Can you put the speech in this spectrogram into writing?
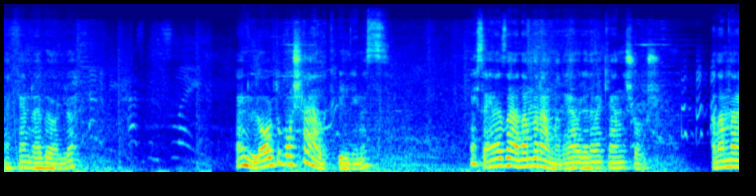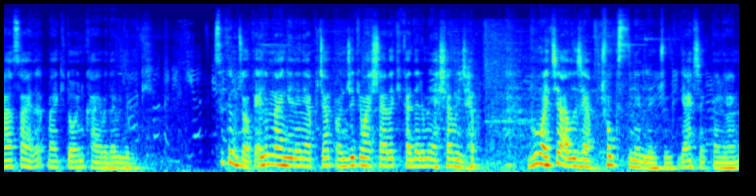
Erken Rabi öldü. Yani Lord'u boşa aldık bildiğiniz. Neyse en azından adamlar almadı ya öyle demek yanlış olur. Adamlar alsaydı belki de oyunu kaybedebilirdik. Sıkıntı yok elimden geleni yapacağım. Önceki maçlardaki kaderimi yaşamayacağım. Bu maçı alacağım. Çok sinirliyim çünkü gerçekten yani.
